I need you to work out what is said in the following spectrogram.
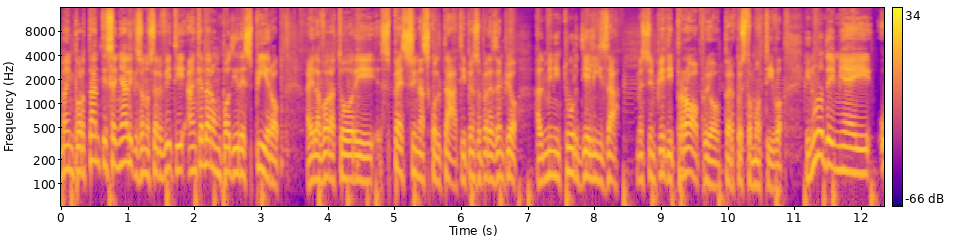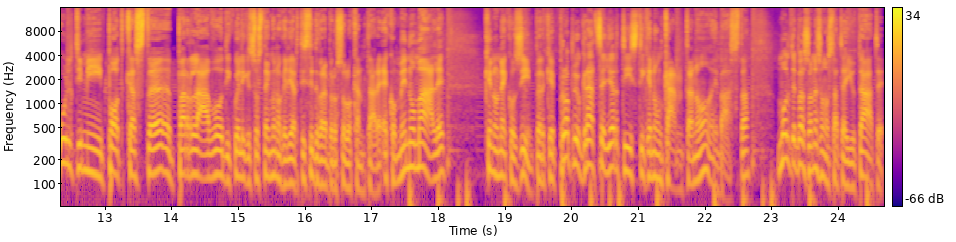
ma importanti segnali che sono serviti anche a dare un po' di respiro ai lavoratori spesso inascoltati. Penso per esempio al mini tour di Elisa, messo in piedi proprio per questo motivo. In uno dei miei ultimi podcast eh, parlavo di quelli che sostengono che gli artisti dovrebbero solo cantare. Ecco, meno male che non è così, perché proprio grazie agli artisti che non cantano e basta, molte persone sono state aiutate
